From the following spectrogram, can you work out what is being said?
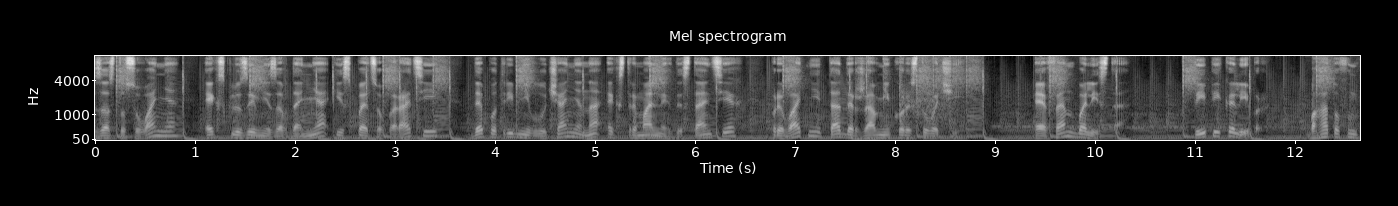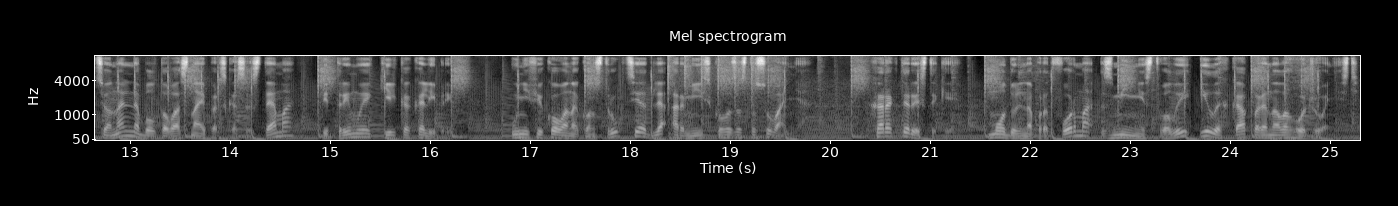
Застосування ексклюзивні завдання і спецоперації, де потрібні влучання на екстремальних дистанціях, приватні та державні користувачі. FN Баліста. Тип і калібр. Багатофункціональна болтова снайперська система підтримує кілька калібрів. Уніфікована конструкція для армійського застосування. Характеристики: модульна платформа, змінні стволи і легка переналагоджуваність.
